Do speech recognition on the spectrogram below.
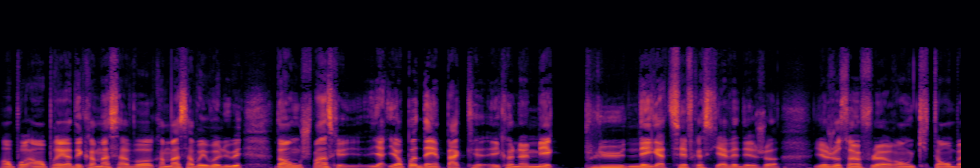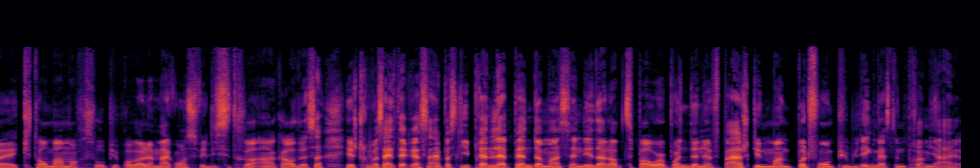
on, pourrait, on pourrait regarder comment ça va, comment ça va évoluer. Donc, je pense qu'il n'y a, pas d'impact économique plus négatif que ce qu'il y avait déjà. Il y a juste un fleuron qui tombe, euh, qui tombe en morceaux, puis probablement qu'on se félicitera encore de ça. Et je trouve ça intéressant parce qu'ils prennent la peine de mentionner dans leur petit PowerPoint de 9 pages qu'ils ne demandent pas de fonds publics, mais c'est une première.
